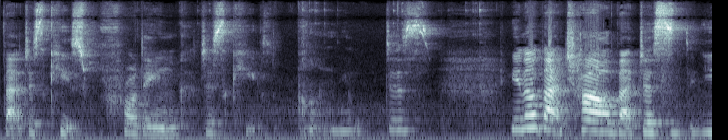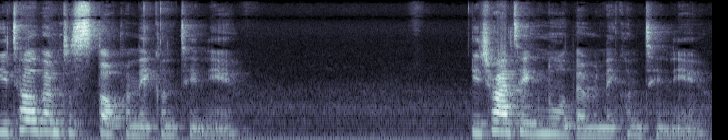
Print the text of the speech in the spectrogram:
that just keeps prodding, just keeps just you know that child that just you tell them to stop and they continue. You try to ignore them and they continue.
